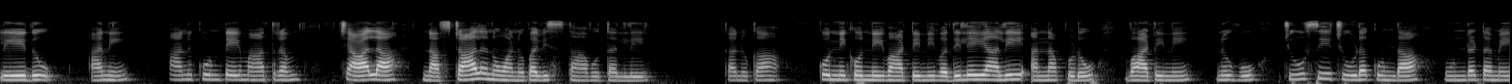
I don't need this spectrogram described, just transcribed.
లేదు అని అనుకుంటే మాత్రం చాలా నష్టాలను అనుభవిస్తావు తల్లి. కనుక కొన్ని కొన్ని వాటిని వదిలేయాలి అన్నప్పుడు వాటిని నువ్వు చూసి చూడకుండా ఉండటమే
